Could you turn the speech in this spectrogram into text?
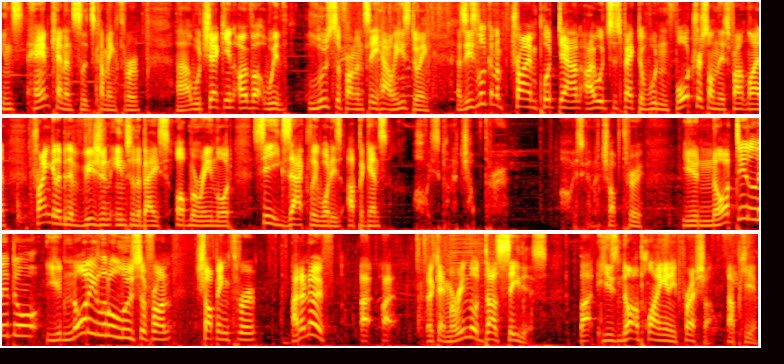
In hand cannon slits coming through. Uh, we'll check in over with Lucifron and see how he's doing. As he's looking to try and put down, I would suspect, a wooden fortress on this front line. Try and get a bit of vision into the base of Marine Lord. See exactly what he's up against. Oh, he's going to chop through. He's going to chop through. You naughty little, you naughty little Lucifron chopping through. I don't know if, uh, uh, okay, Marine Lord does see this, but he's not applying any pressure up here.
